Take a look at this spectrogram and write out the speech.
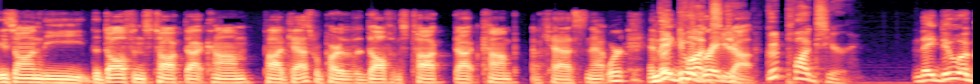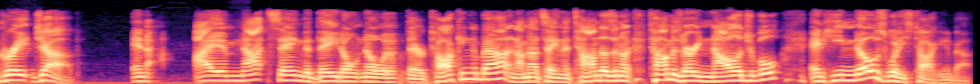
is on the the DolphinsTalk.com podcast. We're part of the Dolphins DolphinsTalk.com podcast network, and Good they do a great here. job. Good plugs here. They do a great job, and I am not saying that they don't know what they're talking about, and I'm not saying that Tom doesn't know. Tom is very knowledgeable, and he knows what he's talking about.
